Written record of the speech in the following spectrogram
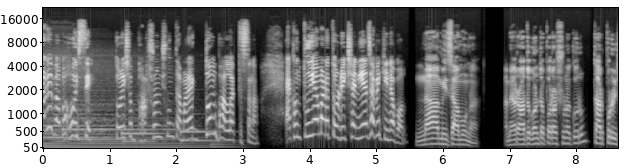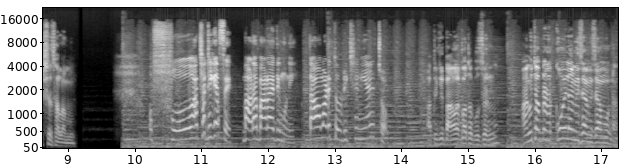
আরে বাবা হইছে। তোর এইসব ভাষণ শুনতে আমার একদম ভালো লাগতেছে না। এখন তুই আমারে তোর রিক্সা নিয়ে যাবে কিনা বল? না আমি যাব না। আমি আর আধা ঘণ্টা পড়াশোনা করুম তারপর রিক্সা চালামু। ও আচ্ছা ঠিক আছে। ভাড়া বাড়ায় দিমুনি। তাও আমারে তোর রিক্সা নিয়ে চল। আপনি কি বাংলা কথা বুঝেন না? আমি তো আপনারা কইলামই যে আমি যাব না।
